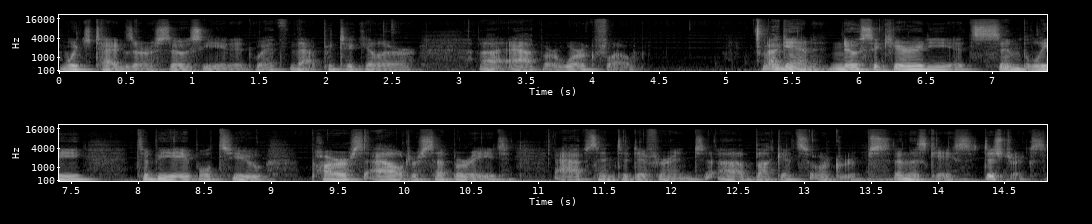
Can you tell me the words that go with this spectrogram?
which tags are associated with that particular uh, app or workflow. Again, no security. It's simply to be able to parse out or separate apps into different uh, buckets or groups, in this case, districts.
